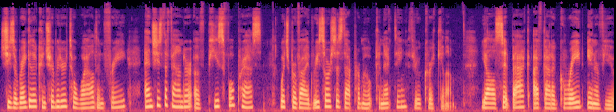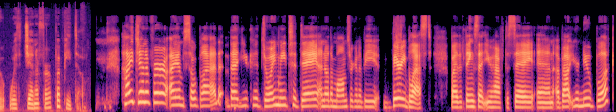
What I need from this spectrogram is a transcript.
She's a regular contributor to Wild and Free, and she's the founder of Peaceful Press, which provide resources that promote connecting through curriculum. Y'all sit back. I've got a great interview with Jennifer Pepito. Hi, Jennifer. I am so glad that you could join me today. I know the moms are going to be very blessed by the things that you have to say and about your new book,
